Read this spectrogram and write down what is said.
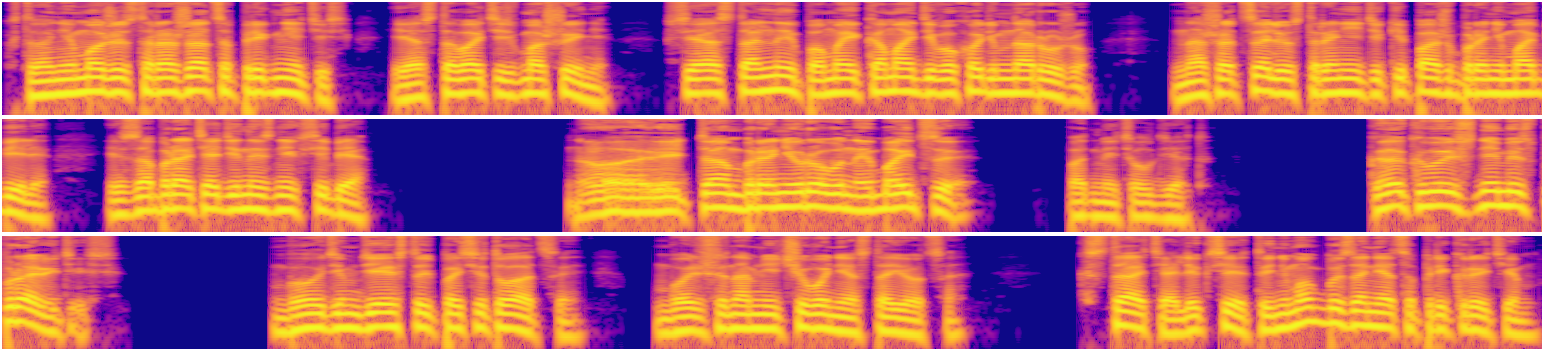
«Кто не может сражаться, пригнитесь и оставайтесь в машине. Все остальные по моей команде выходим наружу. Наша цель — устранить экипаж бронемобиля и забрать один из них себе». «Ну, а ведь там бронированные бойцы», — подметил дед. «Как вы с ними справитесь?» «Будем действовать по ситуации. Больше нам ничего не остается. Кстати, Алексей, ты не мог бы заняться прикрытием?»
